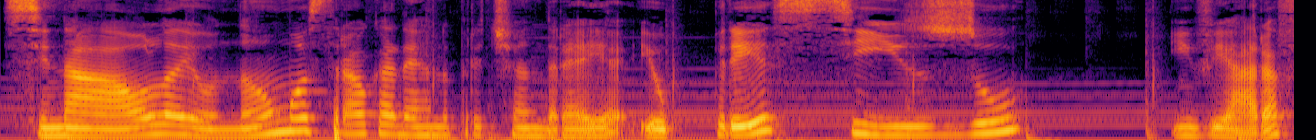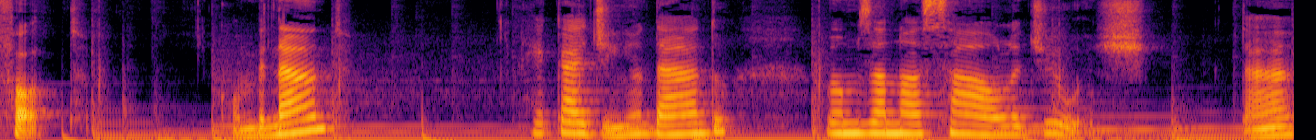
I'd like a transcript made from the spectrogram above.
Se na aula eu não mostrar o caderno para a tia Andréia, eu preciso enviar a foto. Combinado? Recadinho dado, vamos à nossa aula de hoje, tá?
